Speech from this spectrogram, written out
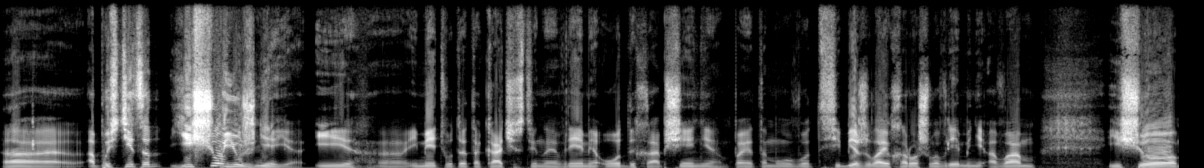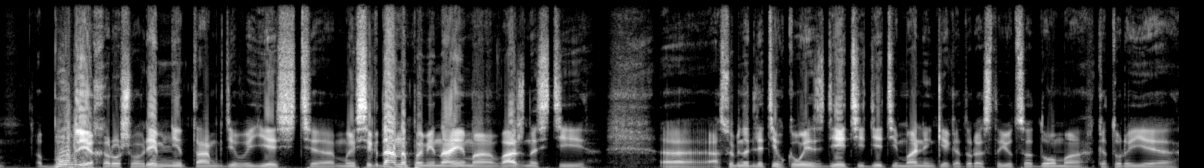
э, опуститься еще южнее и э, иметь вот это качественное время отдыха, общения. Поэтому вот себе желаю хорошего времени, а вам еще более хорошего времени там, где вы есть. Э, мы всегда напоминаем о важности особенно для тех, у кого есть дети, дети маленькие, которые остаются дома, которые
